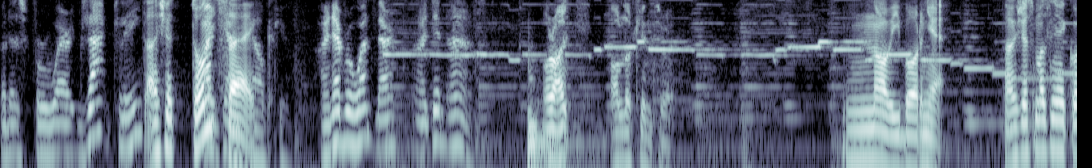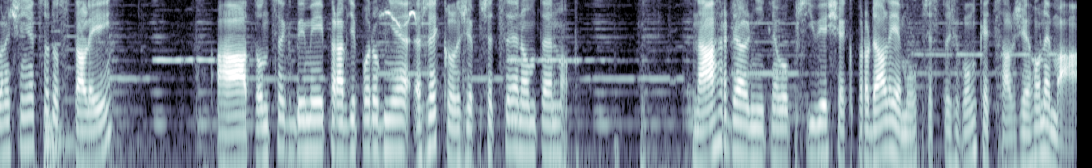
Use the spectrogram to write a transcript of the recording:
But as for where exactly, Takže I can't Toncek. help you. I never went there, and I didn't ask. Alright, I'll look into it. No výborně. Takže jsme z něj konečně něco dostali. A Toncek by mi pravděpodobně řekl, že přece jenom ten náhrdelník nebo přívěšek prodal jemu, přestože on kecal, že ho nemá.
